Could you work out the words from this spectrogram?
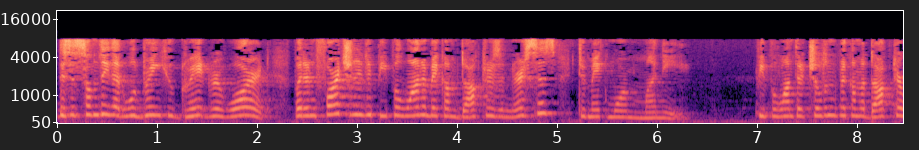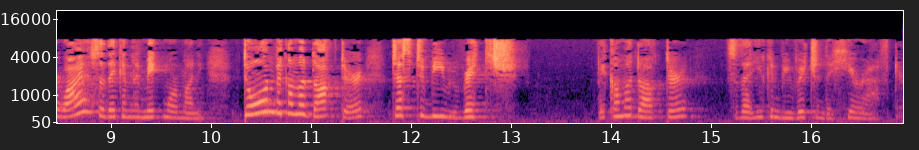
This is something that will bring you great reward. But unfortunately, people want to become doctors and nurses to make more money. People want their children to become a doctor. Why? So they can make more money. Don't become a doctor just to be rich. Become a doctor so that you can be rich in the hereafter.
